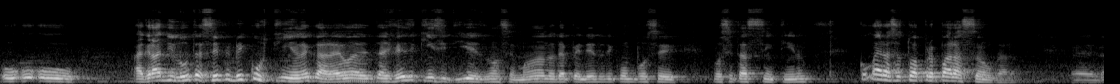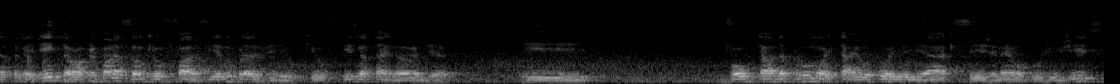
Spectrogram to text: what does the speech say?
o, o, a grade de luta é sempre bem curtinha, né, cara? É uma, às vezes 15 dias, uma semana, dependendo de como você você está se sentindo. Como era essa tua preparação, cara? É, exatamente. Então, a preparação que eu fazia no Brasil, que eu fiz na Tailândia, e voltada para o Muay Thai ou para o MMA, que seja, né, ou para o Jiu-Jitsu,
